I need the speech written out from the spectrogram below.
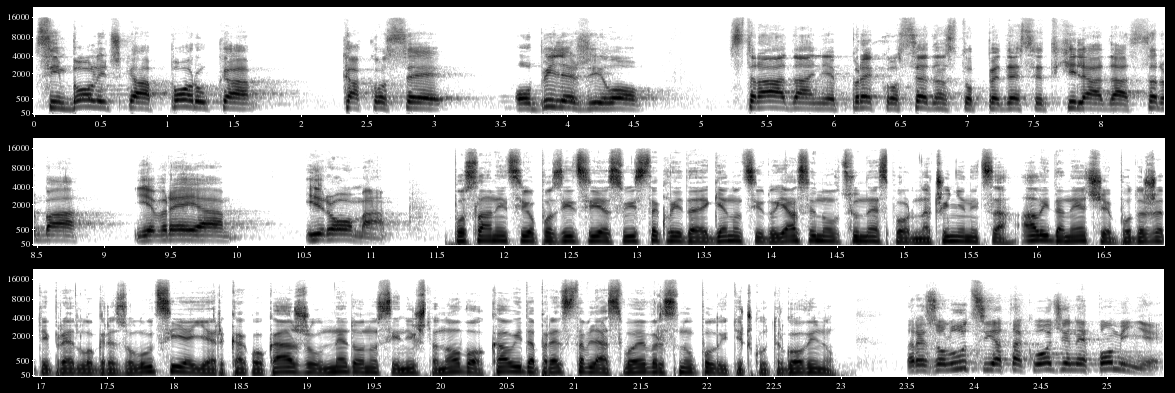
simbolička poruka kako se obilježilo stradanje preko 750.000 Srba, Jevreja i Roma. Poslanici opozicije su istakli da je genocid u Jasenovcu nesporna činjenica, ali da neće podržati predlog rezolucije jer, kako kažu, ne donosi ništa novo, kao i da predstavlja svojevrsnu političku trgovinu. Rezolucija također ne pominje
